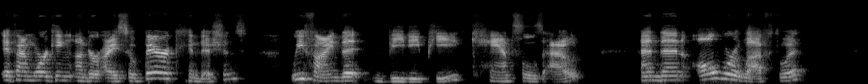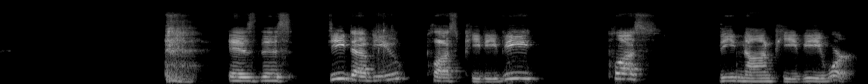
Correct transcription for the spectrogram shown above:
if I'm working under isobaric conditions, we find that VDP cancels out, and then all we're left with is this DW plus PDV plus the non-PV work.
